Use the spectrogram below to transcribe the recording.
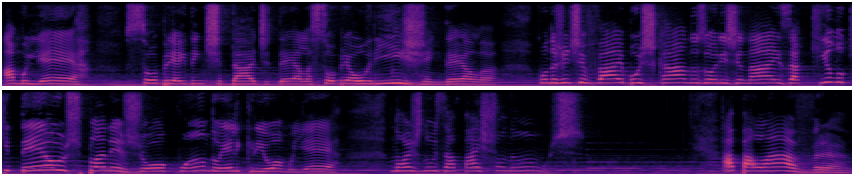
a mulher, sobre a identidade dela, sobre a origem dela, quando a gente vai buscar nos originais aquilo que Deus planejou quando Ele criou a mulher, nós nos apaixonamos. A palavra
